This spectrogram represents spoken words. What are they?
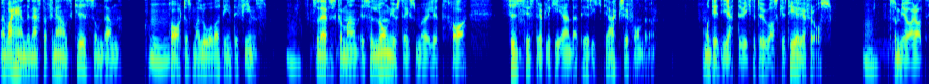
Men vad händer nästa finanskris om den mm. parten som har lovat det inte finns? Mm. Så därför ska man i så lång utsträckning som möjligt ha fysiskt replikerande, att det är riktiga aktier i fonderna. Och det är ett jätteviktigt urvalskriterium för oss mm. som gör att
